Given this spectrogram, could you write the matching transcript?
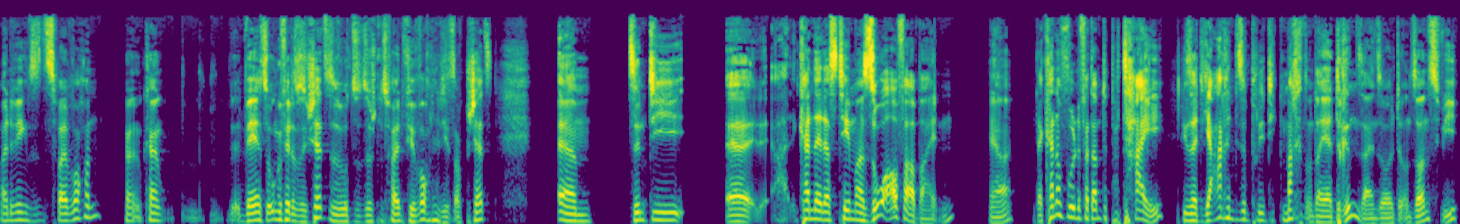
meinetwegen sind es zwei Wochen, kann, kann, wäre jetzt so ungefähr das, was ich schätze, so, so zwischen zwei und vier Wochen hätte ich jetzt auch geschätzt, ähm, sind die, äh, kann der das Thema so aufarbeiten, ja, da kann doch wohl eine verdammte Partei, die seit Jahren diese Politik macht und da ja drin sein sollte und sonst wie,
